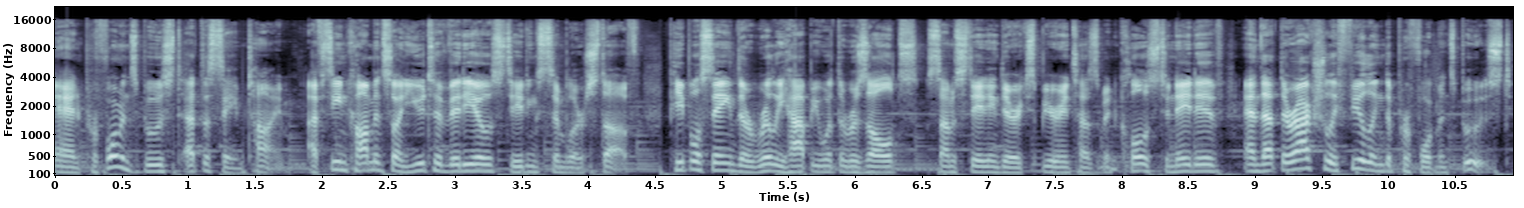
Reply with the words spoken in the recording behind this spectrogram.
and performance boost at the same time. I've seen comments on YouTube videos stating similar stuff. People saying they're really happy with the results, some stating their experience has been close to native, and that they're actually feeling the performance boost.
